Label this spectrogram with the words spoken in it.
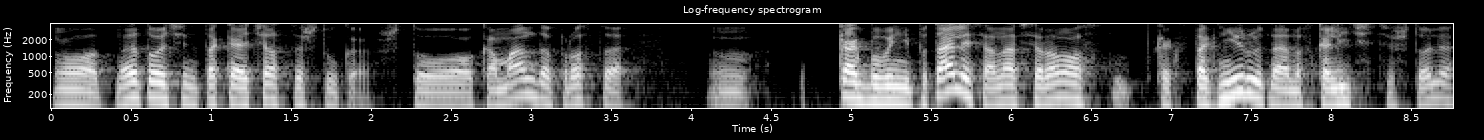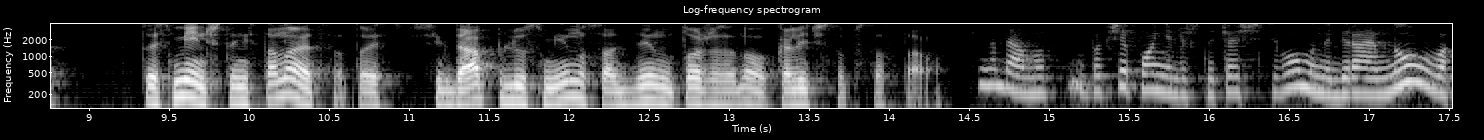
Вот. Но это очень такая частая штука, что команда просто, как бы вы ни пытались, она все равно как стагнирует, наверное, в количестве, что ли. То есть меньше-то не становится. То есть всегда плюс-минус один и то же ну, количество по составу. Ну да, мы вообще поняли, что чаще всего мы набираем нового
